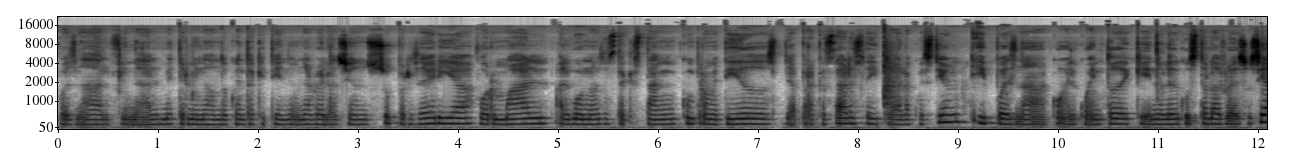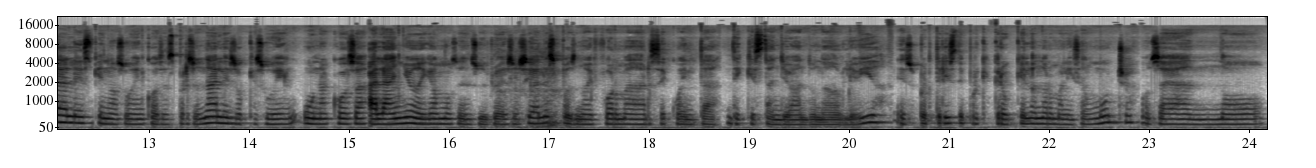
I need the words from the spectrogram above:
pues nada, al final me termino dando cuenta que tiene una relación súper seria, formal, algunos hasta que están comprometidos ya para casarse y toda la cuestión. Y pues nada, con el cuento de que no les gustan las redes sociales, que no suben cosas personales o que suben una cosa al año, digamos, en sus redes sociales, pues no hay forma de darse cuenta de que están llevando una doble vida. Es súper triste porque creo que lo normalizan mucho, o sea, no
